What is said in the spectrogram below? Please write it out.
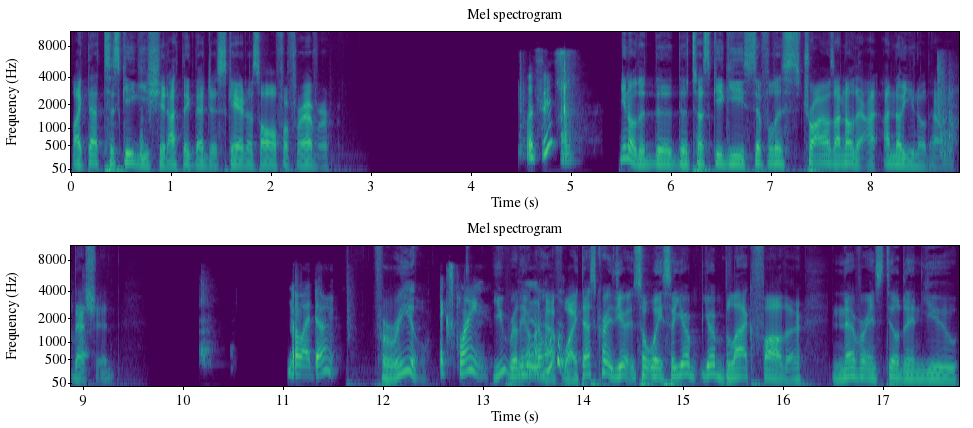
like that Tuskegee shit. I think that just scared us all for forever. What's this? You know the the, the Tuskegee syphilis trials. I know that. I, I know you know that that shit No, I don't. for real. Explain. You really are No. half white. That's crazy. You're- so wait, so your your black father never instilled in you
